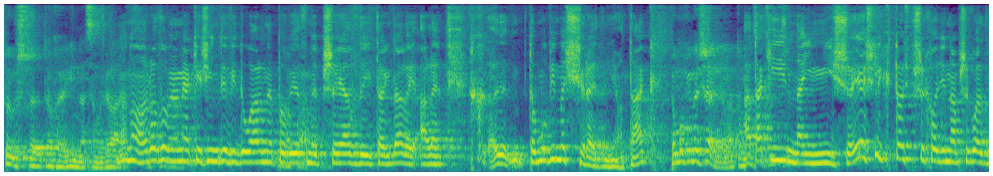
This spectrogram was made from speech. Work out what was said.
To już e, trochę inne są relacje. No, no, rozumiem jakieś indywidualne powiedzmy przejazdy i tak dalej, ale ch- to mówimy średnio, tak? To mówimy średnio. A Natomiast taki najniższy, jeśli ktoś przychodzi na przykład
